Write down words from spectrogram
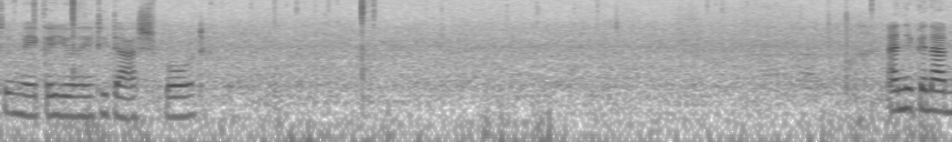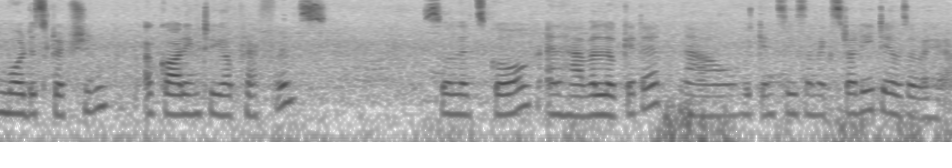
to make a unity dashboard. And you can add more description according to your preference. So let's go and have a look at it. Now we can see some extra details over here.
